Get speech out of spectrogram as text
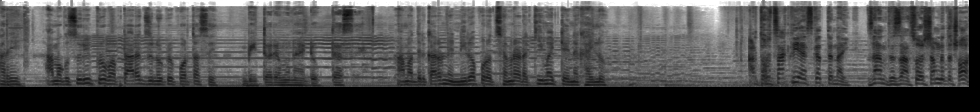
আরে আমাকে চুরির প্রভাবটা আরেকজনের উপরে পড়তাছে। ভিতরে মনে হয় ঢুকতে আছে আমাদের কারণে নিরাপরাধ স্যামরাটা কি মাইটটা এনে খাইলো। আর তোর চাকরি আজকাতে নাই। জানতে যা সোয়ের সামনে তো সর?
